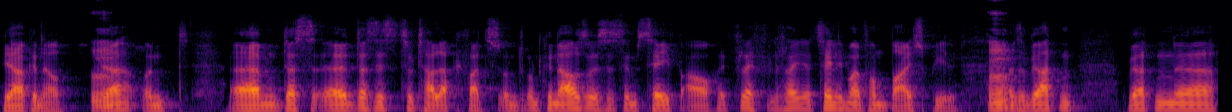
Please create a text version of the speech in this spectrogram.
Ja, genau. Mhm. Ja, und ähm, das, äh, das ist totaler Quatsch. Und, und genauso ist es im Safe auch. Vielleicht, vielleicht erzähle ich mal vom Beispiel. Mhm. Also wir hatten, wir hatten eine,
